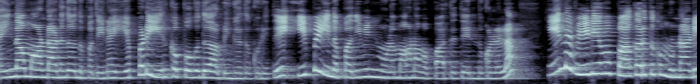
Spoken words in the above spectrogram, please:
ஐந்தாம் ஆண்டானது வந்து பார்த்திங்கன்னா எப்படி இருக்க போகுது அப்படிங்கிறது குறித்து இப்போ இந்த பதிவின் மூலமாக நம்ம பார்த்து தெரிந்து கொள்ளலாம். இந்த வீடியோவை பார்க்கறதுக்கு முன்னாடி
